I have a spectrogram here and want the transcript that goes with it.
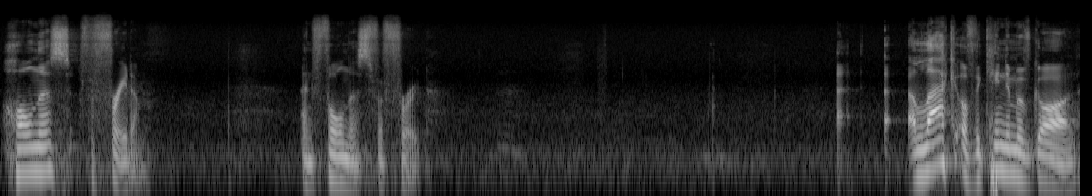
wholeness for freedom, and fullness for fruit. A lack of the kingdom of God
